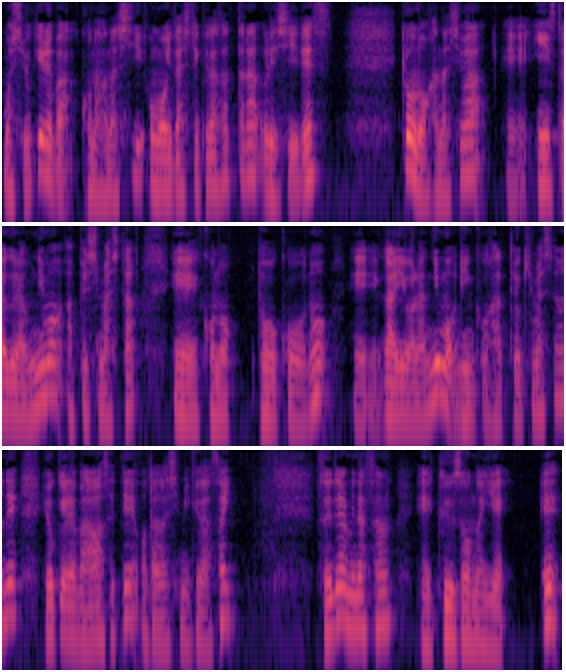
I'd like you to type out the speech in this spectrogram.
もしよければこの話思い出してくださったら嬉しいです。今日のお話は、えー、インスタグラムにもアップしました。えー、この投稿の、え概要欄にもリンクを貼っておきましたので、よければ合わせてお楽しみください。それでは皆さん、え空想の家へ、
